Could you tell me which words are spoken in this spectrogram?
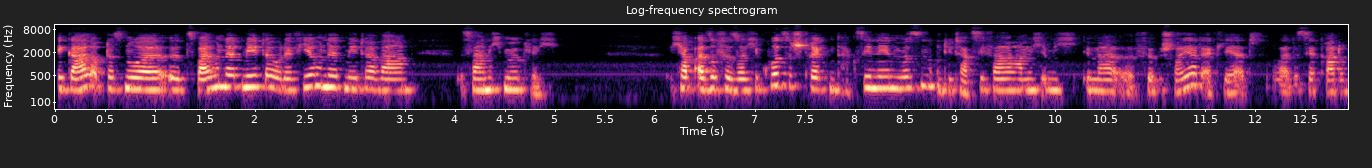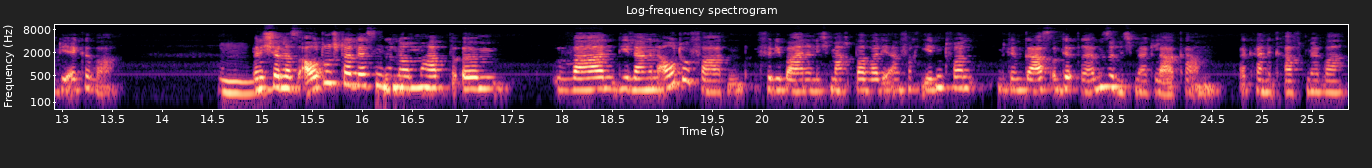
Egal, ob das nur 200 äh, Meter oder 400 Meter waren, es war nicht möglich. Ich habe also für solche kurze Strecken Taxi nehmen müssen und die Taxifahrer haben mich, mich immer äh, für bescheuert erklärt, weil das ja gerade um die Ecke war. Mhm. Wenn ich dann das Auto stattdessen genommen habe, ähm, waren die langen Autofahrten für die Beine nicht machbar, weil die einfach irgendwann mit dem Gas und der Bremse nicht mehr klarkamen, weil keine Kraft mehr war.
